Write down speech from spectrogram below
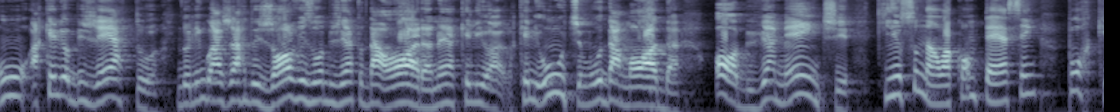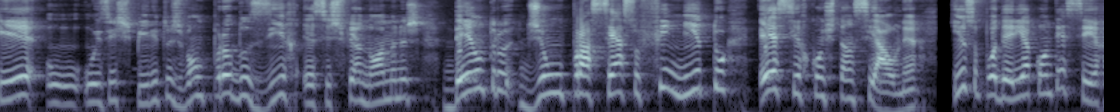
um, aquele objeto do linguajar dos jovens, o objeto da hora, né, aquele, aquele último, o da moda. Obviamente que isso não acontece porque o, os espíritos vão produzir esses fenômenos dentro de um processo finito e circunstancial, né? Isso poderia acontecer,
